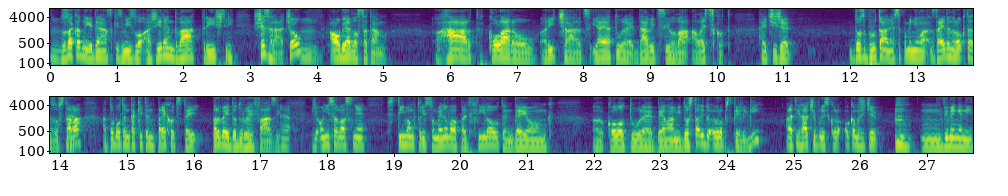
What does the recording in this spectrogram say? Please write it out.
Hmm. Zo základnej jedenáctky zmizlo až 1, 2, 3, 4, 6 hráčov hmm. a objavil sa tam Hart, Kolarov, Richards, Jaja Toure, David Silva a Lescott. Hej, čiže dosť brutálne sa pomenila za jeden rok tá zostava yeah. a to bol ten taký ten prechod z tej prvej do druhej fázy. Yeah. Že oni sa vlastne s týmom, ktorý som menoval pred chvíľou, ten De Jong, Koloture, eh, Bellamy, dostali do Európskej ligy, ale tí hráči boli skoro okamžite mm, vymenení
